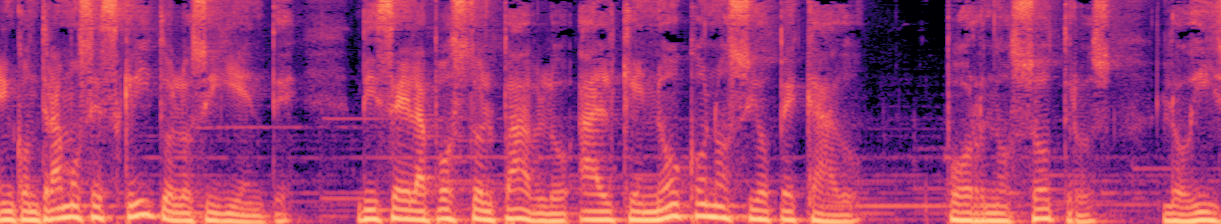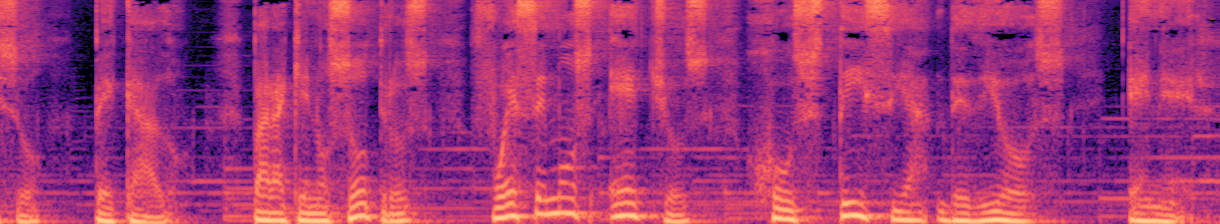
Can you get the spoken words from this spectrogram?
encontramos escrito lo siguiente: Dice el apóstol Pablo, al que no conoció pecado, por nosotros lo hizo pecado, para que nosotros fuésemos hechos justicia de Dios en él.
